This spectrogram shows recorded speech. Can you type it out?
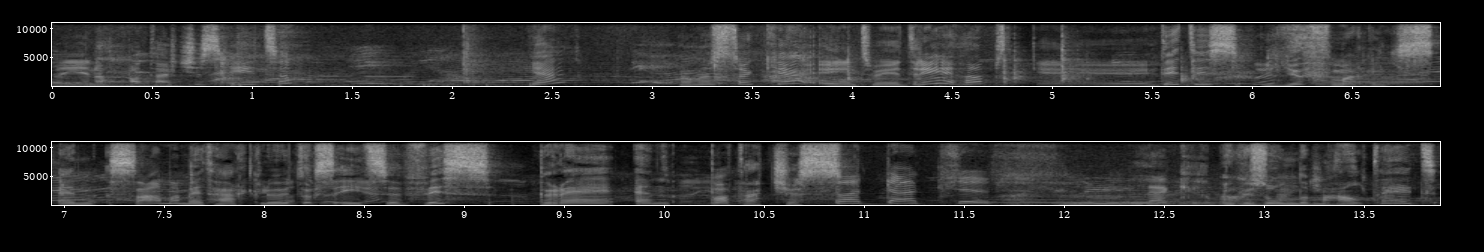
Wil je nog patatjes eten? Ja? Nog een stukje? 1, 2, 3, hupsakee. Dit is juf Marlies en samen met haar kleuters eet ze vis, prei en patatjes. Patatjes. Mm, lekker. Een gezonde maaltijd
